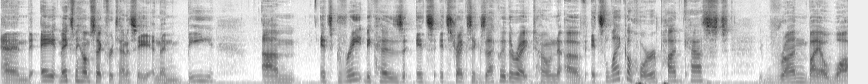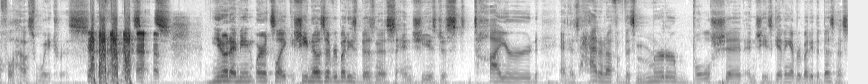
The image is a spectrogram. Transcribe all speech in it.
And a it makes me homesick for Tennessee, and then b um, it's great because it's it strikes exactly the right tone of it's like a horror podcast run by a Waffle House waitress. If that makes sense. You know what I mean? Where it's like she knows everybody's business and she's just tired and has had enough of this murder bullshit and she's giving everybody the business.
